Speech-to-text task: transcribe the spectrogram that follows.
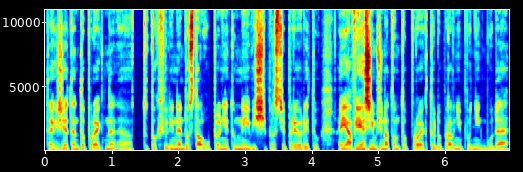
takže tento projekt ne, uh, tuto chvíli nedostal úplně tu nejvyšší prostě prioritu. A já věřím, že na tomto projektu dopravní podnik bude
